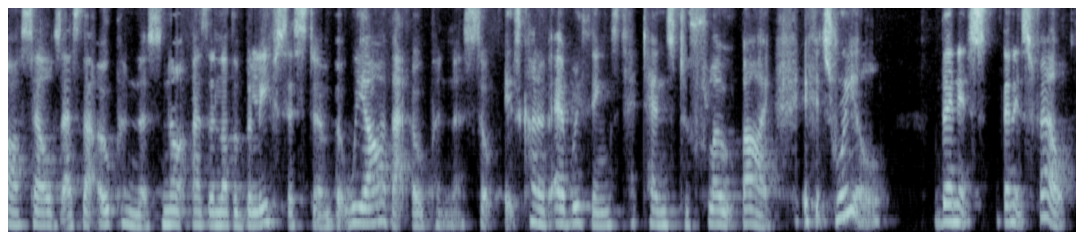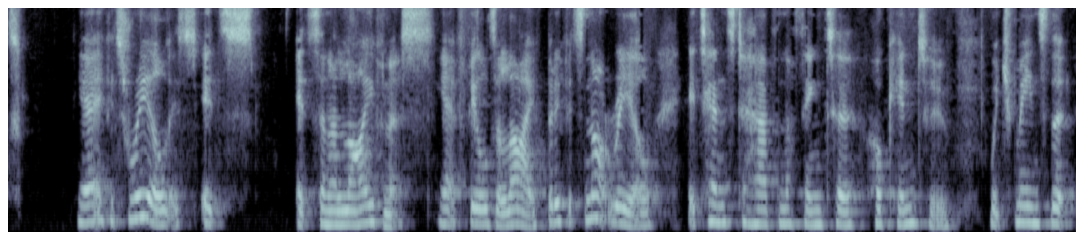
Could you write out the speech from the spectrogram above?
ourselves as that openness not as another belief system but we are that openness. So it's kind of everything t- tends to float by. If it's real then it's then it's felt. Yeah if it's real it's it's it's an aliveness. Yeah it feels alive. But if it's not real it tends to have nothing to hook into which means that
